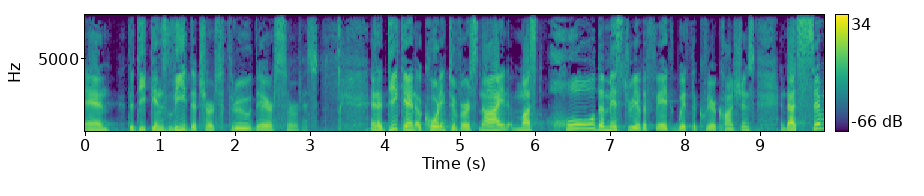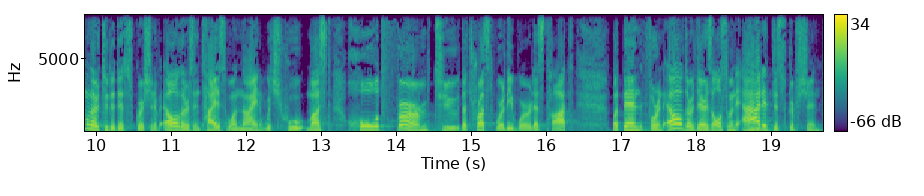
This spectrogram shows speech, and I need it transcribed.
and the deacons lead the church through their service. And a deacon, according to verse 9, must hold the mystery of the faith with a clear conscience. And that's similar to the description of elders in Titus 1 9, which who must hold firm to the trustworthy word as taught. But then for an elder, there's also an added description.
